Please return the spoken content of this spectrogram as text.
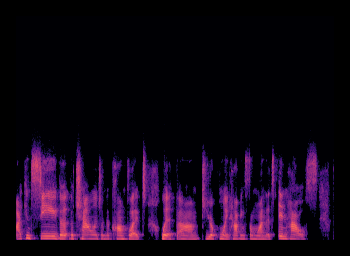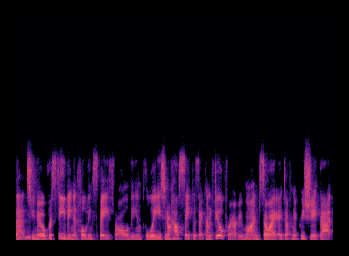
I can see the the challenge and the conflict with um to your point, having someone that's in-house that's, mm-hmm. you know, receiving and holding space for all of the employees. You know, how safe is that going to feel for everyone? So I, I definitely appreciate that.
